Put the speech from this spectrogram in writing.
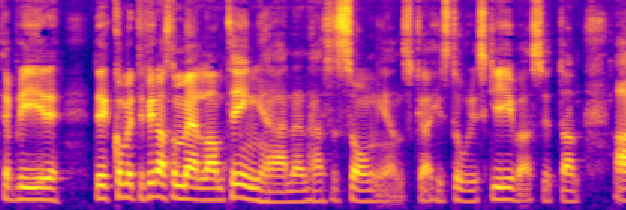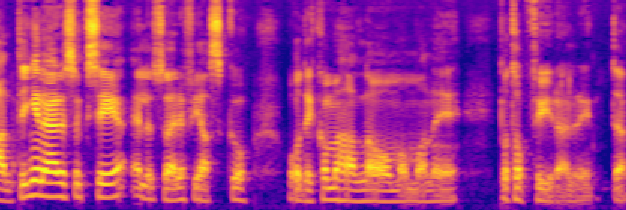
det, blir, det kommer inte finnas något mellanting här när den här säsongen ska historieskrivas. Utan antingen är det succé eller så är det fiasko. Och det kommer handla om om man är på topp 4 eller inte.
